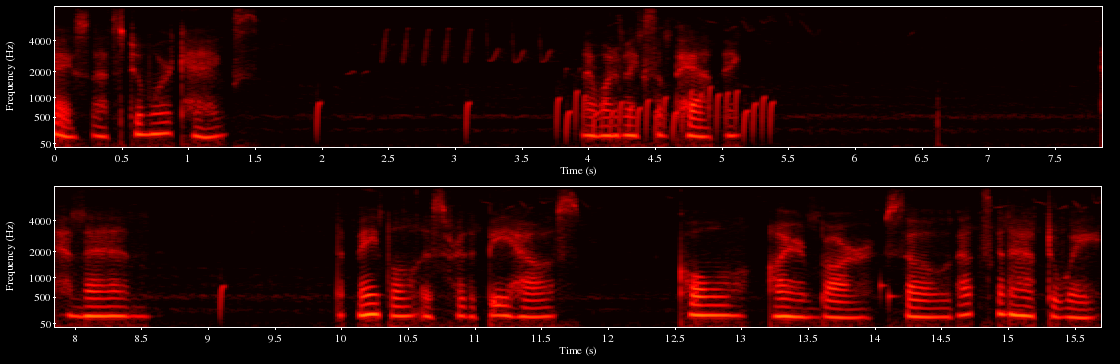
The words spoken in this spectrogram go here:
Okay, so that's two more kegs. I want to make some pathing. And then the maple is for the bee house. Coal iron bar, so that's going to have to wait.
